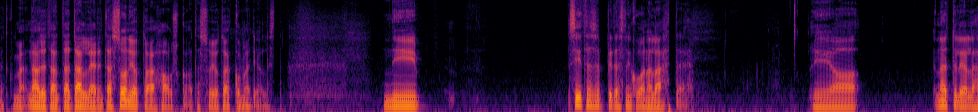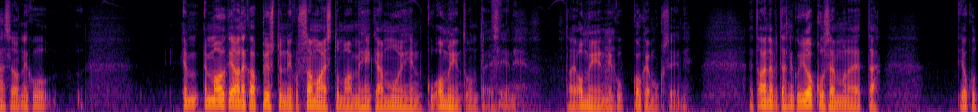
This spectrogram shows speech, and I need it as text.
Että kun me näytetään tämä tälleen, niin tässä on jotain hauskaa, tässä on jotain komediallista. Niin siitä se pitäisi niin kuin aina lähteä. Ja näyttelijällähän se on niin kuin en, en mä oikein ainakaan pysty niinku samaistumaan mihinkään muihin kuin omiin tunteisiini tai omiin mm. niinku kokemuksiini. Että aina pitäisi niinku joku semmoinen, että joku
